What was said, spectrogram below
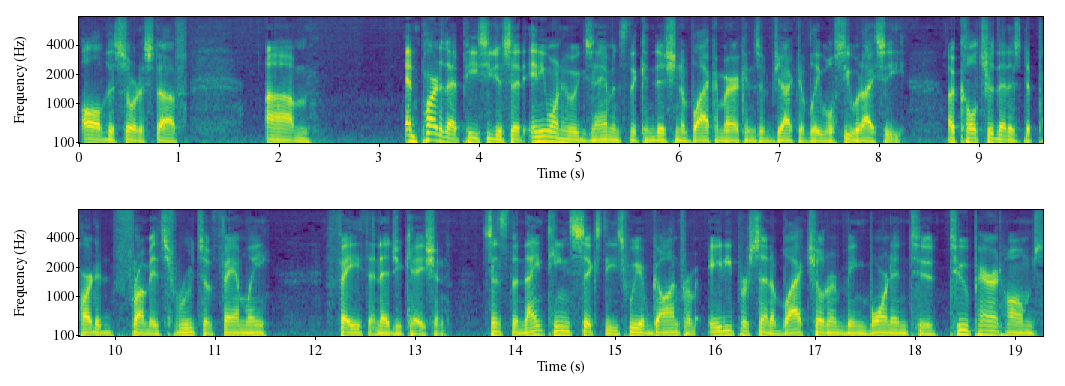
all this sort of stuff. Um, and part of that piece, he just said, anyone who examines the condition of black Americans objectively will see what I see a culture that has departed from its roots of family, faith, and education. Since the 1960s, we have gone from 80% of black children being born into two parent homes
